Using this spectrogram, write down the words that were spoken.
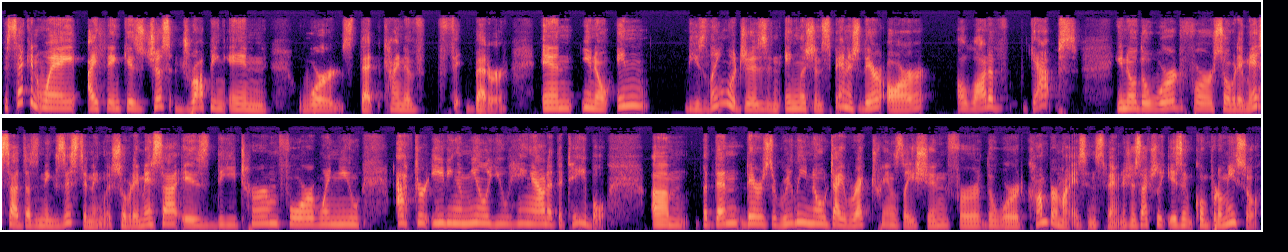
The second way, I think, is just dropping in words that kind of fit better. And, you know, in these languages, in English and Spanish, there are a lot of gaps. You know, the word for sobremesa doesn't exist in English. Sobremesa is the term for when you, after eating a meal, you hang out at the table. Um, but then there's really no direct translation for the word compromise in Spanish. This actually isn't compromiso.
